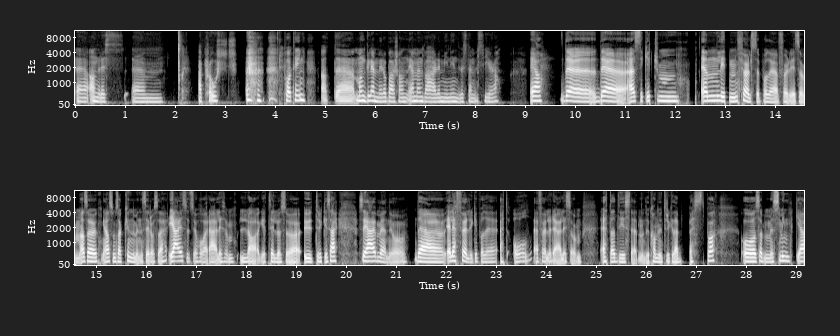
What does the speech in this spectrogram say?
eh, andres um, approach på ting. At uh, man glemmer å bare sånn Ja, men hva er det min indre stemme sier, da? Ja. Det, det er sikkert mm, en liten følelse på det for de som Altså, ja, som sagt, kundene mine sier også det. Jeg syns jo håret er liksom laget til å uttrykke seg. Så jeg mener jo det er Eller jeg føler ikke på det at all. Jeg føler det er liksom et av de stedene du kan uttrykke deg best på. Og sammen med sminke,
